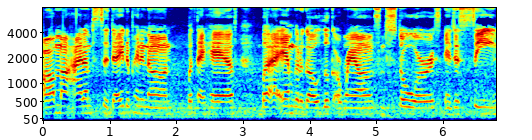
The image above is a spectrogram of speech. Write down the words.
all my items today depending on what they have, but I am gonna go look around some stores and just see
